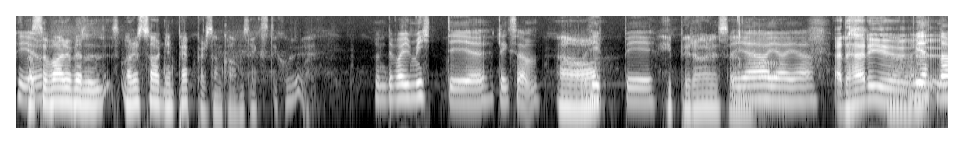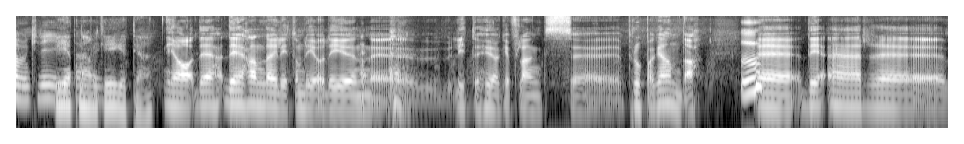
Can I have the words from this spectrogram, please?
ju. Och så var det väl var det Sgt. Pepper som kom 67? Men det var ju mitt i liksom Ja, hippie... hippierörelsen. Ja, ja, ja. Ja, det här är ju... Ja. Vietnamkriget. Vietnamkriget ja. Ja, det, det handlar ju lite om det och det är ju en eh, lite högerflankspropaganda. Eh, propaganda. Mm. eh, det är eh,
